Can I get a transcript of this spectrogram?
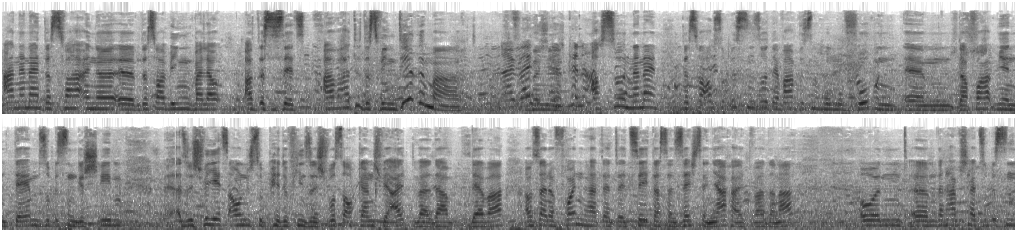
Ah, nein, nein, das war eine, äh, das war wegen, weil er, ah, das ist jetzt, aber hat er das wegen dir gemacht? Nein, weiß ich nicht, keine Ach Ahnung. so, nein, nein, das war auch so ein bisschen so, der war ein bisschen homophob und ähm, davor hat mir ein Dam so ein bisschen geschrieben, also ich will jetzt auch nicht so pädophil sein, ich wusste auch gar nicht, wie alt weil da, der war, aber seine Freundin hat halt erzählt, dass er 16 Jahre alt war danach. Und ähm, dann habe ich halt so ein bisschen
